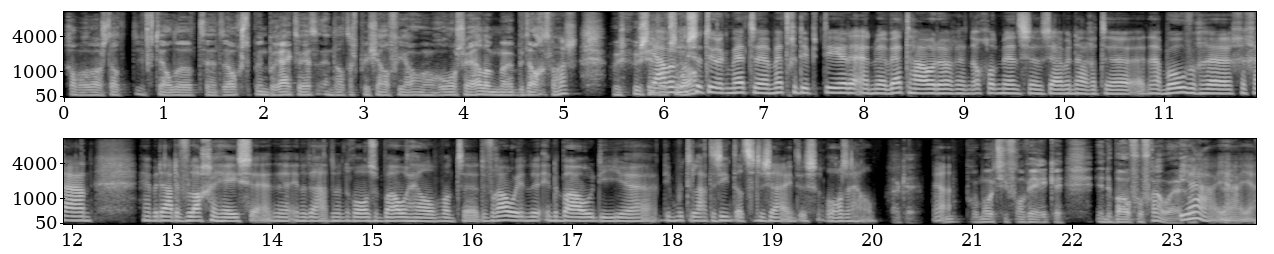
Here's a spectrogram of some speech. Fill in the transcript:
Grappig was dat je vertelde dat het hoogste punt bereikt werd en dat er speciaal voor jou een roze helm eh, bedacht was. Hoe, hoe zit Ja, dat we zo? moesten natuurlijk met, eh, met gedeputeerden en eh, wethouder en nog wat mensen zijn we naar, het, eh, naar boven ge- gegaan. Hebben daar de vlag gehesen en eh, inderdaad een roze bouwhelm. Want eh, de vrouwen in de, in de bouw die, eh, die moeten laten zien dat ze er zijn. Dus roze helm. Oké, Ja. promotie van werken in de bouw voor vrouwen eigenlijk. Ja, ja, ja.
